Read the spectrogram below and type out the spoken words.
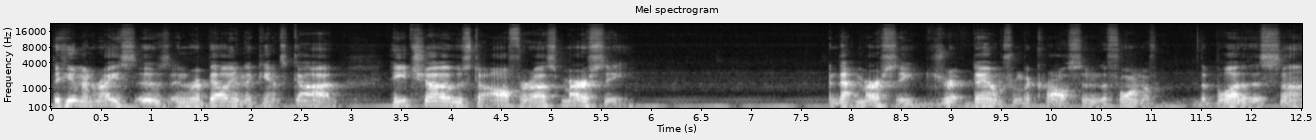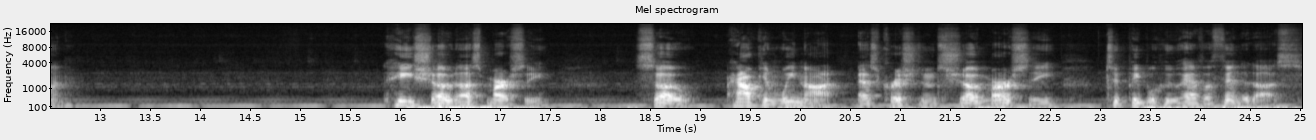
The human race is in rebellion against God. He chose to offer us mercy. And that mercy dripped down from the cross in the form of the blood of his son. He showed us mercy. So, how can we not, as Christians, show mercy to people who have offended us?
